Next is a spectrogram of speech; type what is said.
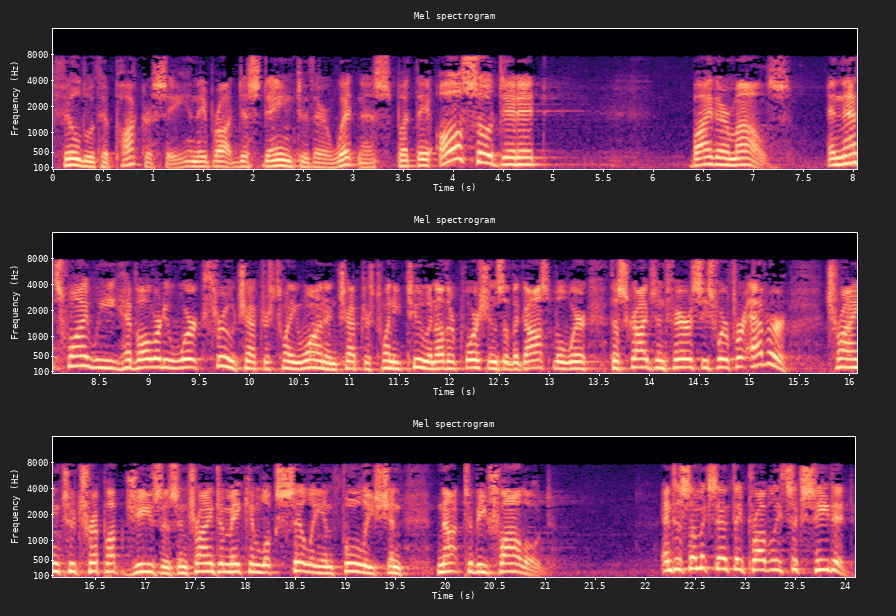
filled with hypocrisy, and they brought disdain to their witness, but they also did it by their mouths. And that's why we have already worked through chapters 21 and chapters 22 and other portions of the gospel where the scribes and Pharisees were forever trying to trip up Jesus and trying to make him look silly and foolish and not to be followed. And to some extent they probably succeeded.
